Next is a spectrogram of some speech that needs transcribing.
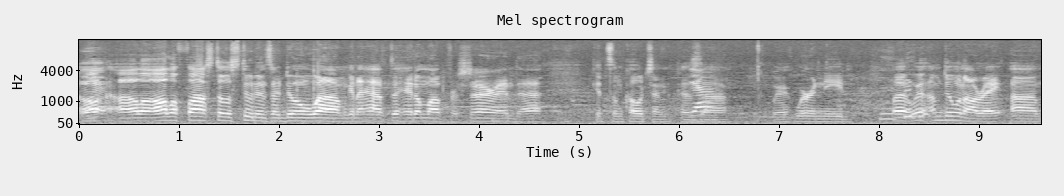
Yeah. All, all, all of Fosto's students are doing well. I'm gonna have to hit them up for sure and uh, get some coaching because Yeah. uh, we're, we're in need. But I'm doing all right. Um,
